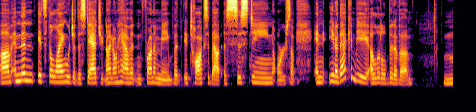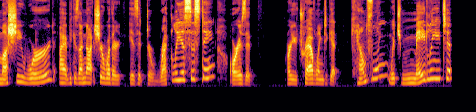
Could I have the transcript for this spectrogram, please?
Um, and then it's the language of the statute, and I don't have it in front of me, but it talks about assisting or something. And, you know, that can be a little bit of a mushy word I, because I'm not sure whether is it directly assisting or is it are you traveling to get counseling, which may lead to.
